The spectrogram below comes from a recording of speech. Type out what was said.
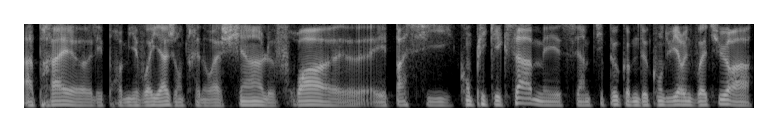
après euh, les premiers voyages en traîneau à chien, le froid euh, est pas si compliqué que ça, mais c'est un petit peu comme de conduire une voiture à,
